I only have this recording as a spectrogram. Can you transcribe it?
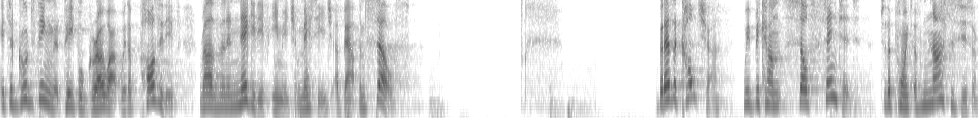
It's a good thing that people grow up with a positive rather than a negative image message about themselves. But as a culture, we've become self centered to the point of narcissism.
